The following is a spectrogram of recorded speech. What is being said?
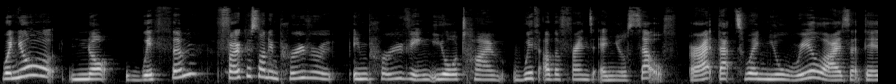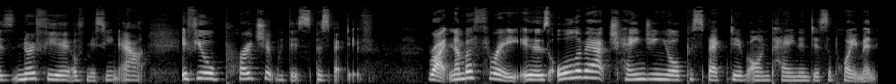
when you're not with them, focus on improve, improving your time with other friends and yourself. All right. That's when you'll realize that there's no fear of missing out if you approach it with this perspective. Right, number three is all about changing your perspective on pain and disappointment.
